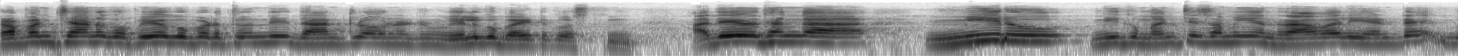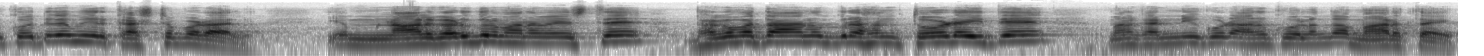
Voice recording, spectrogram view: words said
ప్రపంచానికి ఉపయోగపడుతుంది దాంట్లో ఉన్నటువంటి వెలుగు బయటకు వస్తుంది. అదేవిధంగా మీరు మీకు మంచి సమయం రావాలి అంటే కొద్దిగా మీరు కష్టపడాలి. నాలుగు అడుగులు మనం వేస్తే భగవతానుగ్రహం తోడైతే మనకు అన్నీ కూడా అనుకూలంగా మారతాయి.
